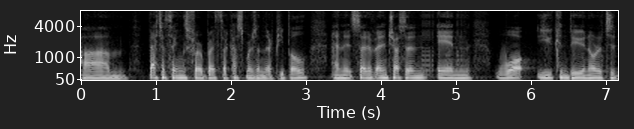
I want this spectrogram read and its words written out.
um, better things for both their customers and their people. And it's sort of interested in, what you can do in order to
